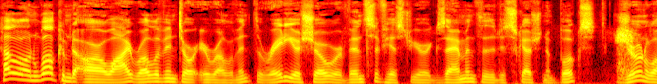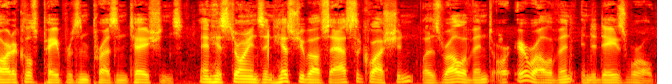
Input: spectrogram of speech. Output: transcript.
Hello and welcome to ROI, Relevant or Irrelevant, the radio show where events of history are examined through the discussion of books, journal articles, papers, and presentations. And historians and history buffs ask the question what is relevant or irrelevant in today's world?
